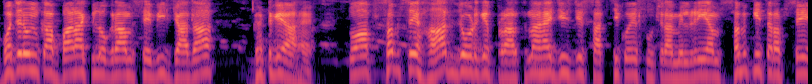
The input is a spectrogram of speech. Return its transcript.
वज़न उनका 12 किलोग्राम से भी ज़्यादा घट गया है। तो आप सबसे हाथ जोड़ के प्रार्थना है जिस जिस साथी को ये सूचना मिल रही है हम सब की तरफ़ से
